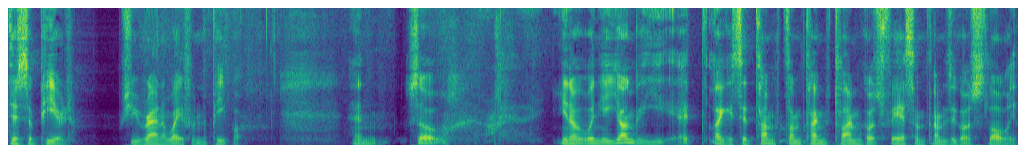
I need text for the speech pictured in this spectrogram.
disappeared. She ran away from the people, and so you know, when you're younger, you, like I said, time, sometimes time goes fast, sometimes it goes slowly.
